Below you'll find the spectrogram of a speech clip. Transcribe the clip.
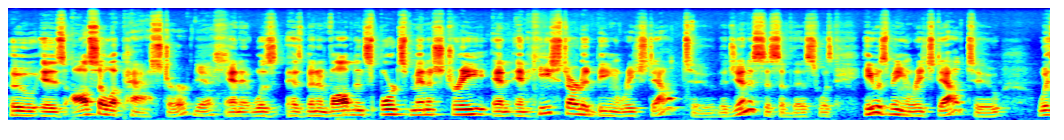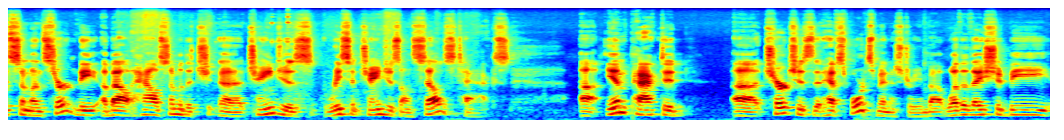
who is also a pastor. Yes. And it was has been involved in sports ministry, and, and he started being reached out to. The genesis of this was he was being reached out to with some uncertainty about how some of the ch- uh, changes, recent changes on sales tax, uh, impacted uh, churches that have sports ministry about whether they should be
